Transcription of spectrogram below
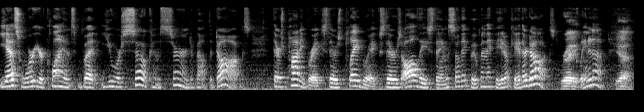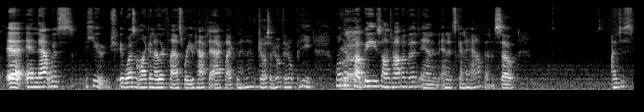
yes, we're your clients, but you were so concerned about the dogs. There's potty breaks, there's play breaks, there's all these things. So they poop and they pee. Okay, they're dogs. Right. Clean it up. Yeah. Uh, and that was huge. It wasn't like another class where you have to act like, oh, gosh, I hope they don't pee. Well, they're No. puppies on top of it, and, and it's going to happen. So I just,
